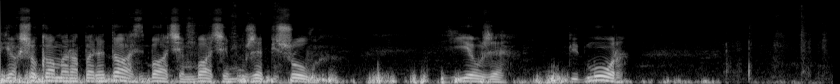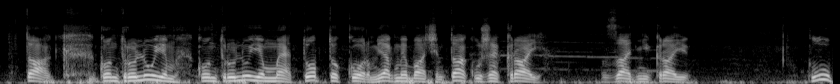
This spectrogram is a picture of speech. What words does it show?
якщо камера передасть, бачимо, бачимо, вже пішов. Є вже підмор. Так, контролюємо, контролюємо мед, тобто корм. Як ми бачимо, так, уже край, задній край клуб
